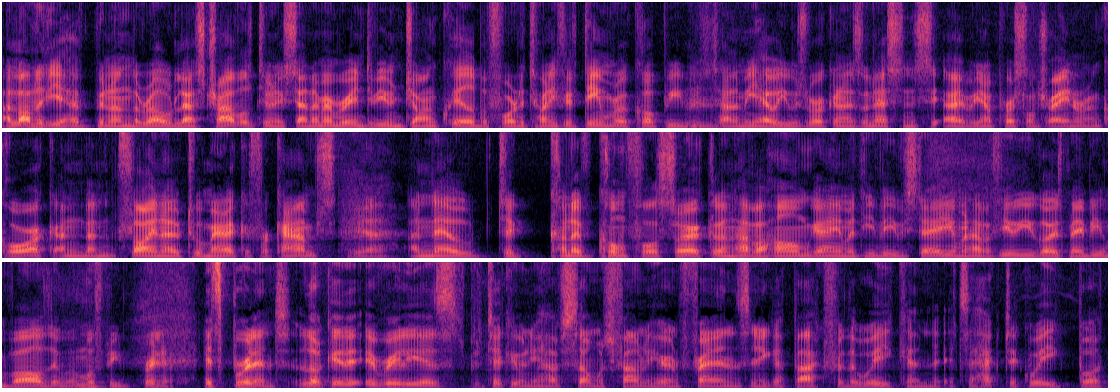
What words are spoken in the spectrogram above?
a lot of you have been on the road, less travelled to an extent. I remember interviewing John Quill before the 2015 World Cup. He was telling me how he was working as an essence, uh, you know, personal trainer in Cork, and then flying out to America for camps. Yeah. and now to kind of come full circle and have a home game at the Aviva Stadium and have a few of you guys maybe involved, it must be brilliant. It's brilliant. Look, it, it really is, particularly when you have so much family here and friends and you get back for the week and it's a hectic week. But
